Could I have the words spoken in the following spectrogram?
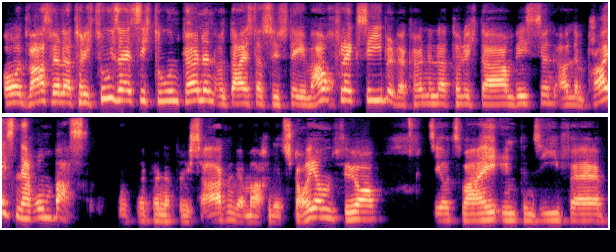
Und was wir natürlich zusätzlich tun können, und da ist das System auch flexibel, wir können natürlich da ein bisschen an den Preisen herumbasteln. Und wir können natürlich sagen, wir machen jetzt Steuern für CO2-intensive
